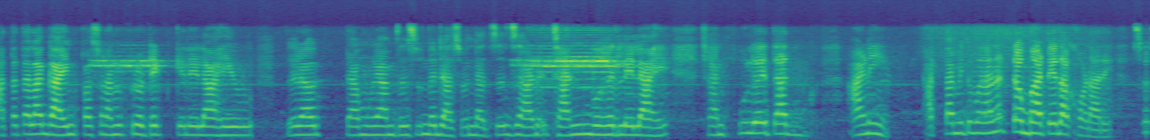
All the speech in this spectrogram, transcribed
आता त्याला गायींपासून आम्ही प्रोटेक्ट केलेलं आहे. जरा त्यामुळे आमचं सुंदर जास्वंदाचं झाड छान बहरलेलं आहे. छान फुलं येतात. आणि आत्ता मी तुम्हाला ना टमाटे दाखवणार आहे. सो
